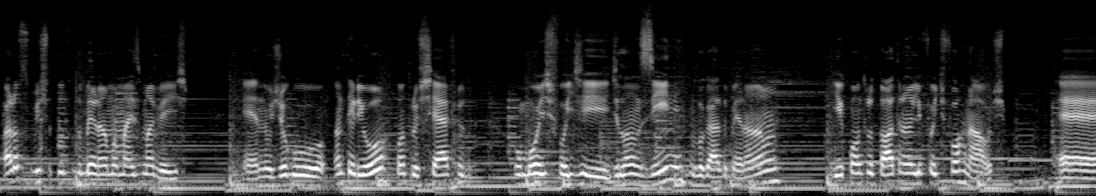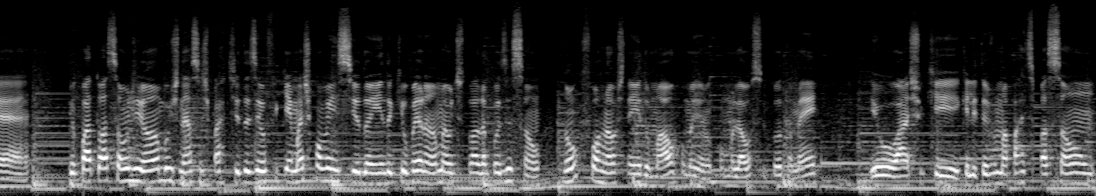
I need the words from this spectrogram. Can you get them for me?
para o substituto do Berama mais uma vez. É, no jogo anterior, contra o Sheffield, o Mois foi de, de Lanzini, no lugar do Berama, e contra o Tottenham ele foi de Fornaus. É, e com a atuação de ambos nessas partidas, eu fiquei mais convencido ainda que o Berama é o titular da posição. Não que o Fornaus tenha ido mal, como, como o Léo citou também, eu acho que, que ele teve uma participação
